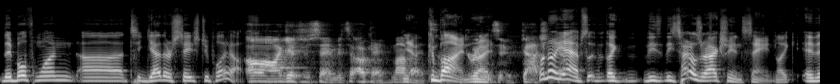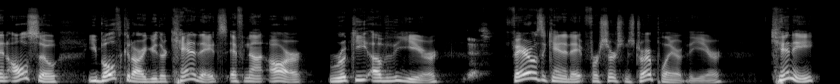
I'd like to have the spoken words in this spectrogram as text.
They both won uh, together stage two playoffs. Oh, I get what you're saying. It's, okay, my yeah, bad. combined, so, right? Gotcha. Well, no, gotcha. yeah, absolutely. Like these these titles are actually insane. Like, and then also you both could argue they're candidates, if not are rookie of the year. Yes. Fero's a candidate for search and destroy player of the year. Kenny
